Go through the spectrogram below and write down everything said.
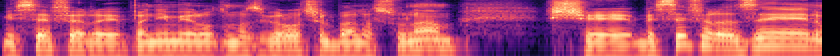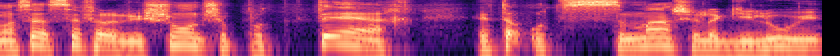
מספר אה, פנים יראות ומסבירות של בעל הסולם, שבספר הזה, למעשה הספר הראשון שפותח את העוצמה של הגילוי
